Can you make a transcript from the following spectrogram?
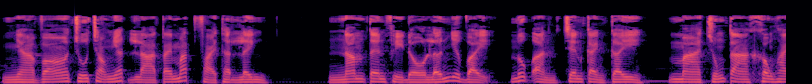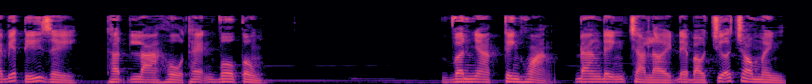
Nhà võ chú trọng nhất là tay mắt phải thật linh. Năm tên phỉ đồ lớn như vậy núp ẩn trên cành cây mà chúng ta không hay biết tí gì. Thật là hổ thẹn vô cùng. Vân Nhạc kinh hoàng đang định trả lời để bảo chữa cho mình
